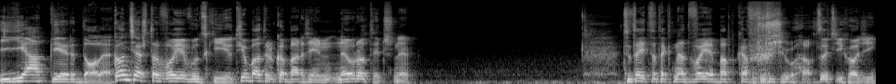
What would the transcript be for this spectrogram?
ja pierdolę. Kąciarz to wojewódzki YouTube'a, tylko bardziej neurotyczny. Tutaj to tak na dwoje babka wróżyła, o co ci chodzi.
